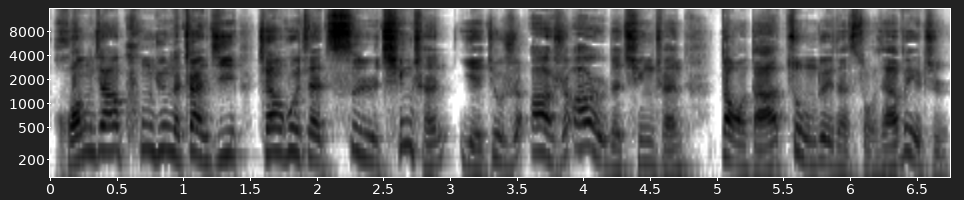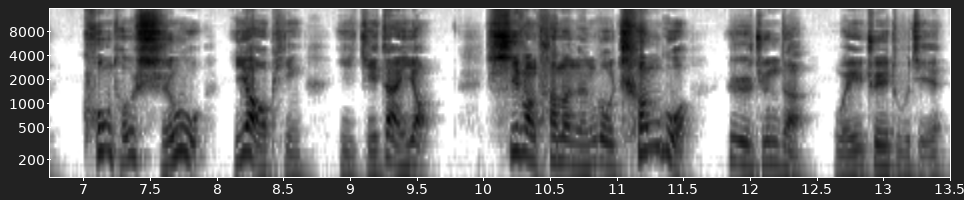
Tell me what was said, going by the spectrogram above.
皇家空军的战机将会在次日清晨，也就是二十二日的清晨，到达纵队的所在位置，空投食物、药品以及弹药，希望他们能够撑过日军的围追堵截。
